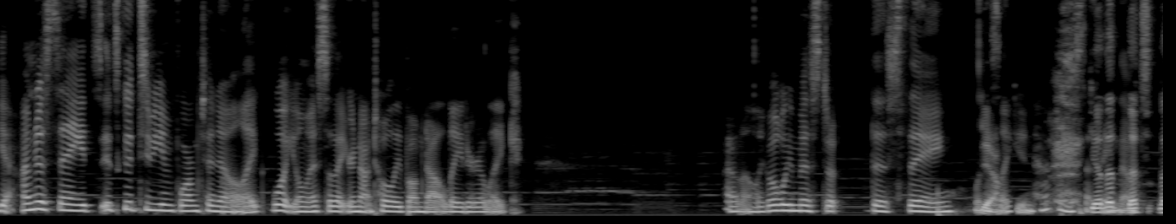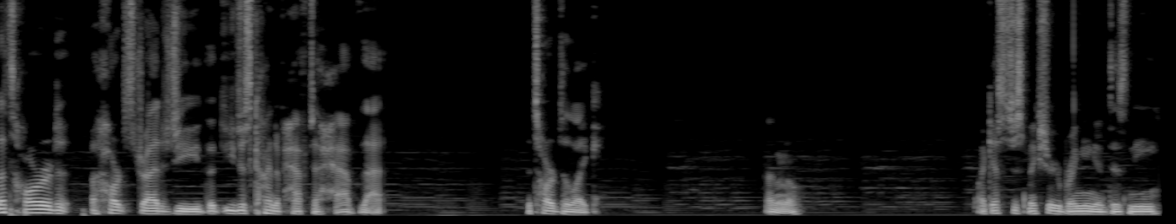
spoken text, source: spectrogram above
yeah. I'm just saying it's it's good to be informed to know like what you'll miss so that you're not totally bummed out later. Like I don't know, like oh we missed this thing. When Yeah. Like you didn't have to miss that yeah, thing, that, that's that's hard. A hard strategy that you just kind of have to have that. It's hard to like. I don't know. I guess just make sure you're bringing a Disney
